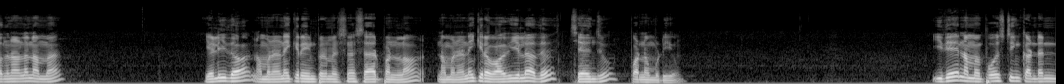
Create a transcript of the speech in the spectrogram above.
அதனால் நம்ம எளிதாக நம்ம நினைக்கிற இன்ஃபர்மேஷனை ஷேர் பண்ணலாம். நம்ம நினைக்கிற வகையில் அதை சேஞ்சும் பண்ண முடியும். இதே நம்ம போஸ்டிங் கண்டென்ட்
